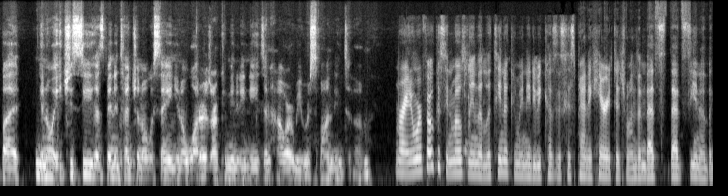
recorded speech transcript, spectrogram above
But you know, HCC has been intentional with saying, you know, what is our community needs and how are we responding to them? Right, and we're focusing mostly in the Latino community because it's Hispanic Heritage Month, and that's that's you know the,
